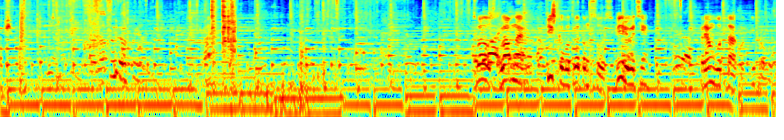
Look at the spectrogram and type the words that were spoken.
Общий. Пожалуйста, главная фишка вот в этом соусе. Берете, прям вот так вот и пробуйте.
